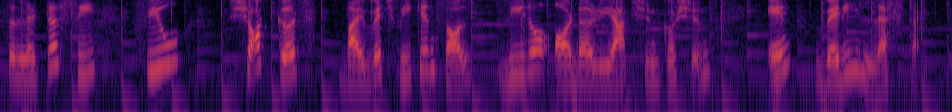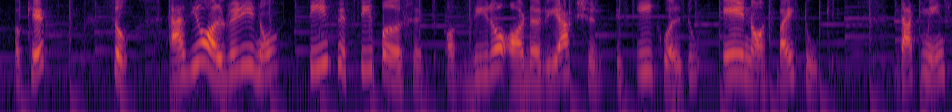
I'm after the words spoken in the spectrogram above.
So let us see few shortcuts by which we can solve zero order reaction questions in very less time, okay? So as you already know, T50% of zero order reaction is equal to A naught by 2K. That means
